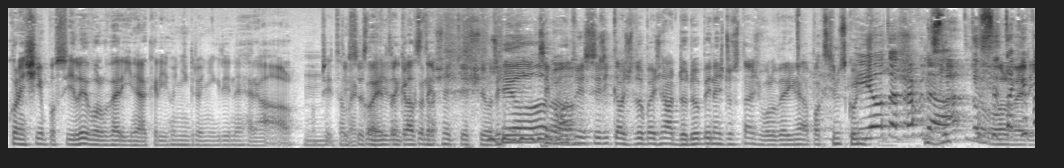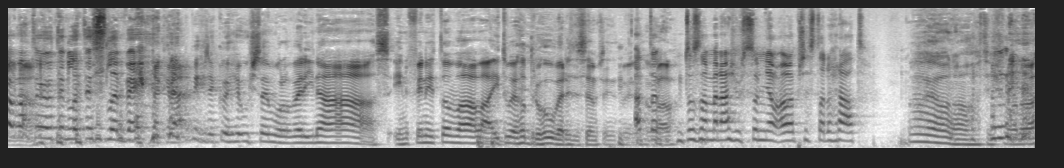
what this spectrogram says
konečně posílili Wolverina, který ho nikdo nikdy nehrál. Hmm, a přitom ty jako je tenkrát konec... strašně těšil. Jo, si no. pamatuju, že jsi říkal, že to budeš hrát do doby, než dostaneš Wolverina a pak s tím skončíš. Jo, to je pravda. Zlatýho to si Wolverina. taky pamatuju tyhle ty sliby. tak rád bych řekl, že už jsem Wolverina zinfinitoval a i tu jeho druhou verzi jsem A to, to znamená, že už jsem měl ale přestat hrát. No jo, no, ty no.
